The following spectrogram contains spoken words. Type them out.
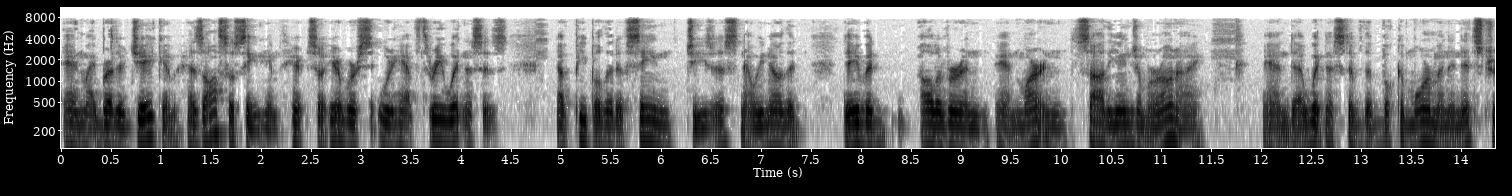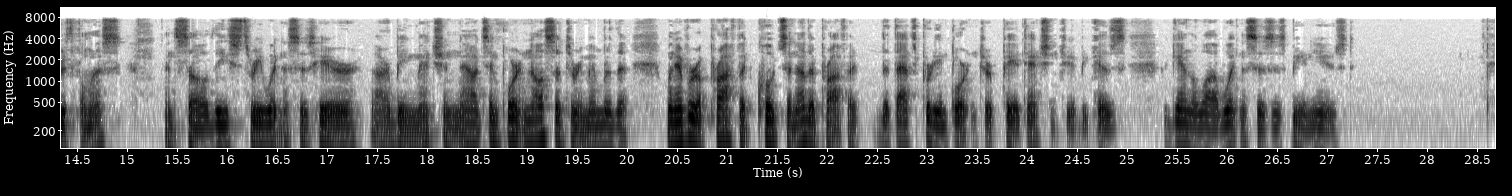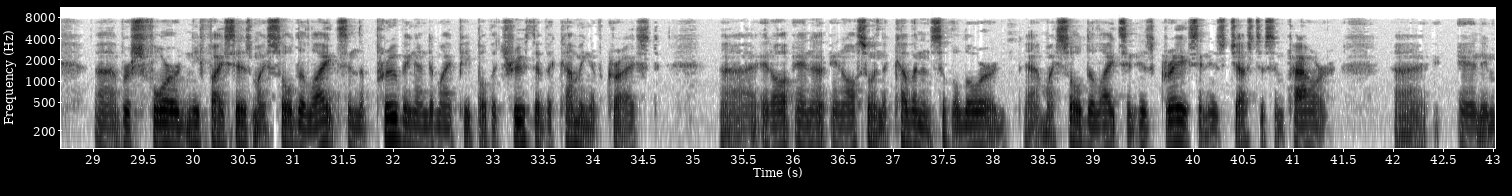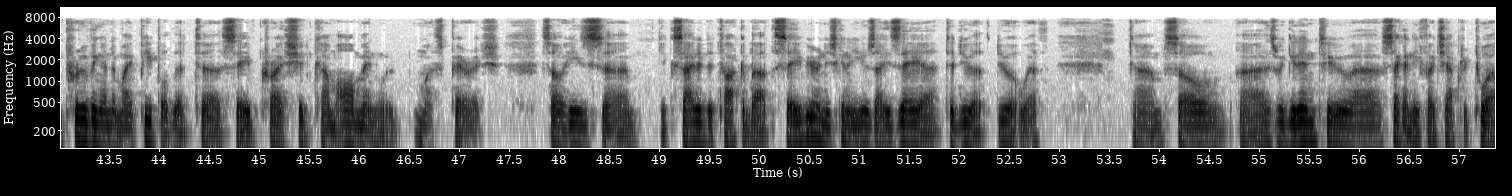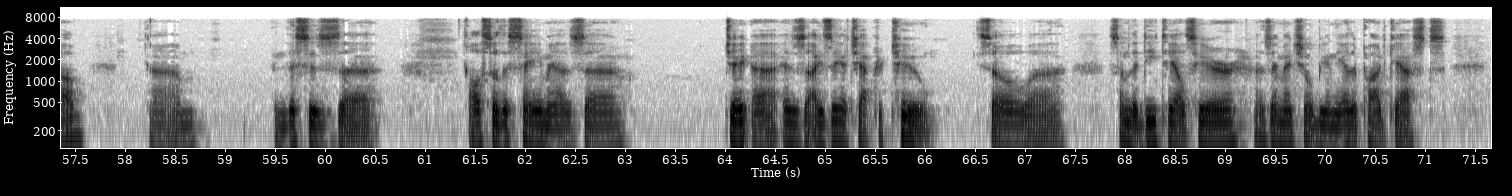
And my brother jacob has also seen him. So here we have three witnesses of people that have seen jesus. Now we know that david oliver and, and martin saw the angel moroni and uh, witnessed of the Book of Mormon and its truthfulness. And so these three witnesses here are being mentioned. Now it's important also to remember that whenever a prophet quotes another prophet, that that's pretty important to pay attention to because, again, the law of witnesses is being used. Uh, verse 4, Nephi says, My soul delights in the proving unto my people the truth of the coming of Christ. Uh, all, and, uh, and, also in the covenants of the Lord. Uh, my soul delights in his grace and his justice and power uh, and improving unto my people that uh, save Christ should come, all men would, must perish. So he's uh, excited to talk about the Savior, and he's going to use Isaiah to do it, do it with. Um, so uh, as we get into uh, Nephi chapter 12, um, and this is uh, also the same as J, as Isaiah chapter 2. So some of the details here, as I mentioned, will be in the other podcasts.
